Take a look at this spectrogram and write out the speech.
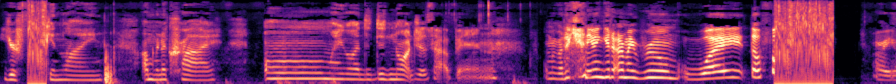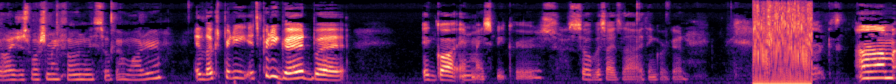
You're fucking lying. I'm gonna cry. Oh my god, this did not just happen. Oh my god, I can't even get out of my room. What the fuck? Alright, y'all, I just washed my phone with soap and water. It looks pretty, it's pretty good, but it got in my speakers. So besides that, I think we're good. Um,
